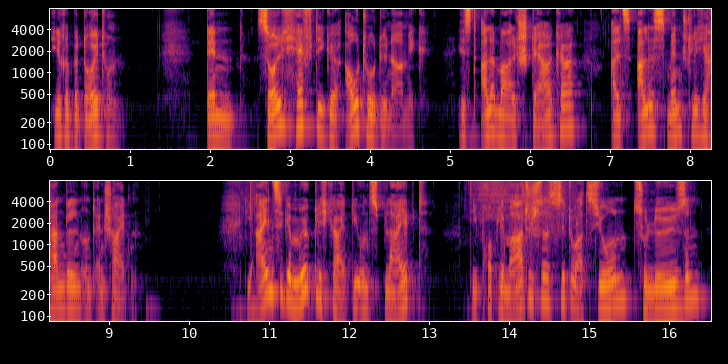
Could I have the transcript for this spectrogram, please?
ihre Bedeutung. Denn solch heftige Autodynamik ist allemal stärker als alles menschliche Handeln und Entscheiden. Die einzige Möglichkeit, die uns bleibt, die problematische Situation zu lösen,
